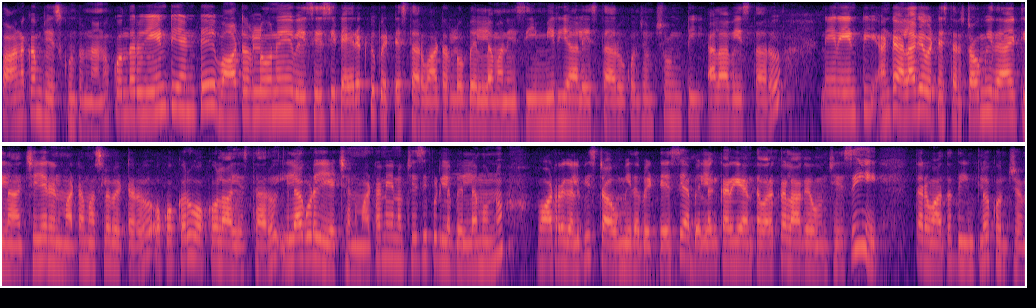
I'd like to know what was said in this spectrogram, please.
పానకం చేసుకుంటున్నాను. కొందరు ఏంటి అంటే వాటర్లోనే వేసేసి డైరెక్ట్ పెట్టేస్తారు. వాటర్లో బెల్లం అనేసి మిరియాలు వేస్తారు కొంచెం శుంఠి అలా వేస్తారు. నేనేంటి అంటే అలాగే పెట్టేస్తాను. స్టవ్ మీద ఇట్లా చేయరనమాట. మసలు పెట్టరు. ఒక్కొక్కరు ఒక్కోలా వేస్తారు. ఇలా కూడా చేయొచ్చు అనమాట నేను వచ్చేసి ఇప్పుడు ఇలా బెల్లమును వాటర్ కలిపి స్టవ్ మీద పెట్టేసి ఆ బెల్లం కరిగేంత వరకు అలాగే ఉంచేసి తర్వాత దీంట్లో కొంచెం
